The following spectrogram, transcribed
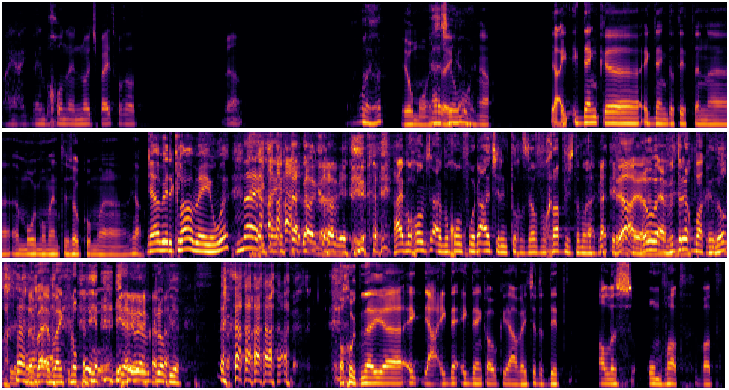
Maar ja, ik ben begonnen en nooit spijt van gehad. Ja. Mooi hoor. Heel mooi, Ja, is heel mooi. Ja, ja ik, ik, denk, eh, ik denk dat dit een, eh, een mooi moment is ook om... eh, ja. Ja, ben je er klaar mee, jongen? Nee, ik denk... Nou, weer. hij, begon, hij begon voor de uitzending toch zoveel grapjes te maken. Ja, ja. Dan moeten we nee. even terugpakken, toch? Daar hebben we- hebben we een knopje voor. Ja, we hebben een knopje. Maar goed, nee, eh, ik, ja, ik, denk, ik denk ook, ja, weet je, dat dit alles omvat wat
